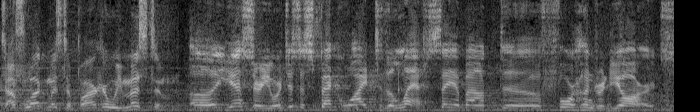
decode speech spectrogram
Tough luck, Mr. Parker. We missed him. Uh, yes, sir. You were just a speck wide to the left, say about uh, 400 yards.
